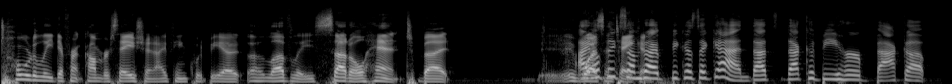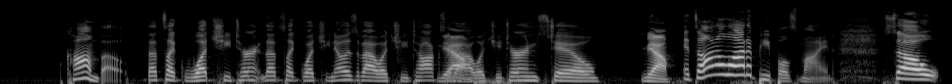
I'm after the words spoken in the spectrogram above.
totally different conversation i think would be a, a lovely subtle hint but it wasn't I don't think taken. sometimes because again, that's that could be her backup convo. That's like what she turn. That's like what she knows about, what she talks Yeah. about, what she turns to. yeah It's on a lot of people's mind. So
